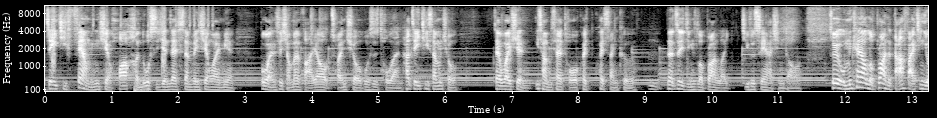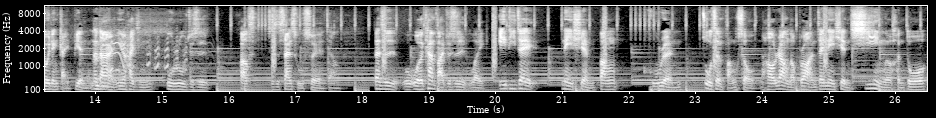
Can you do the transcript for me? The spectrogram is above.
这一季非常明显，花很多时间在三分线外面，不管是想办法要传球或是投篮，他这一季三分球。在外线一场比赛投了快快三颗，嗯，那这已经是 LeBron 来几乎生涯新高了。所以我们看到 LeBron 的打法已经有一点改变了。嗯、那当然，因为他已经步入就是快要就是三十五岁了这样。但是我我的看法就是，like AD 在内线帮湖人坐镇防守，然后让 LeBron 在内线吸引了很多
